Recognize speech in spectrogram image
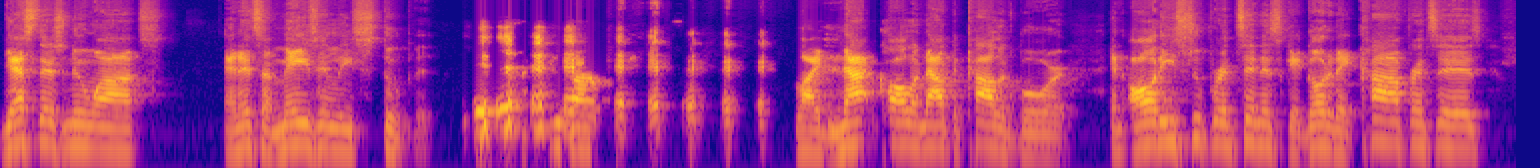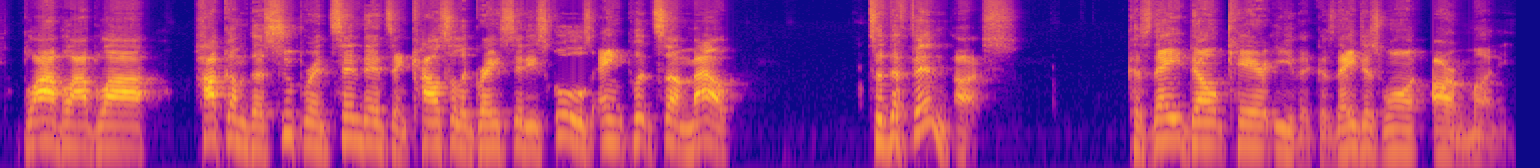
Yes, there's nuance, and it's amazingly stupid. like not calling out the College Board, and all these superintendents can go to their conferences, blah blah blah how come the superintendents and council of great city schools ain't putting something out to defend us? Because they don't care either, because they just want our money.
